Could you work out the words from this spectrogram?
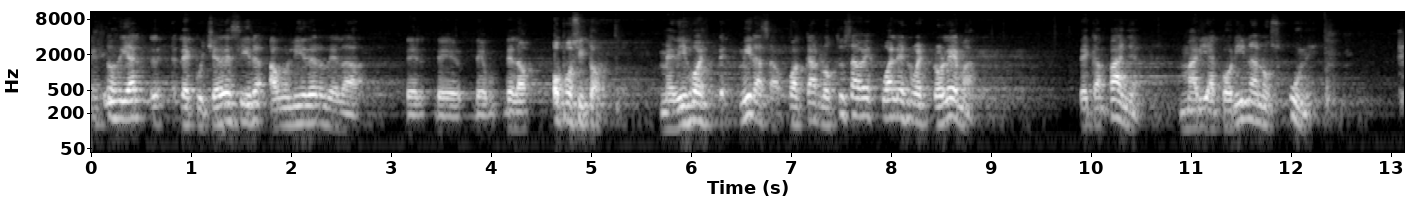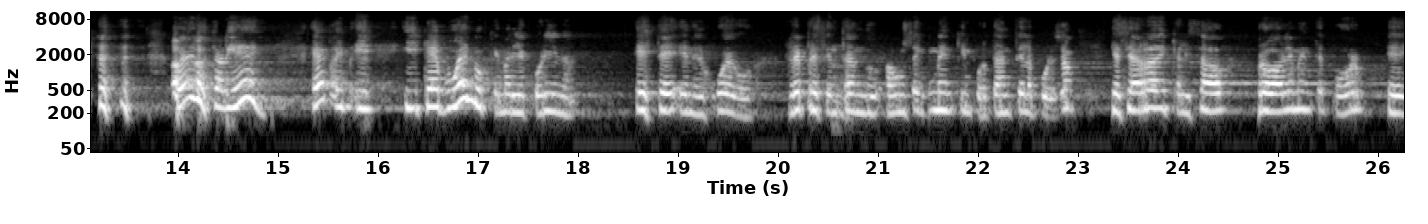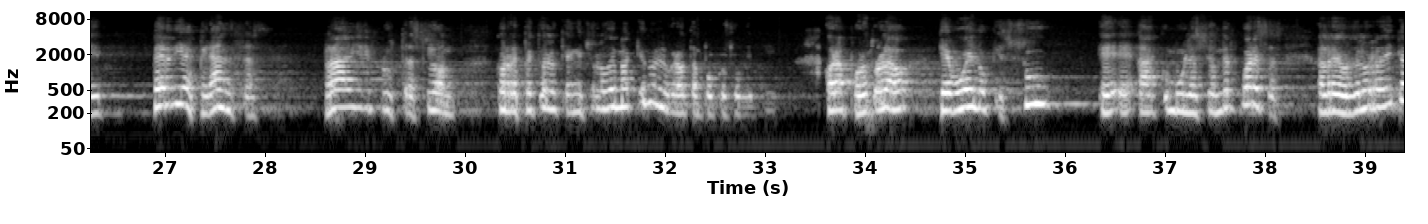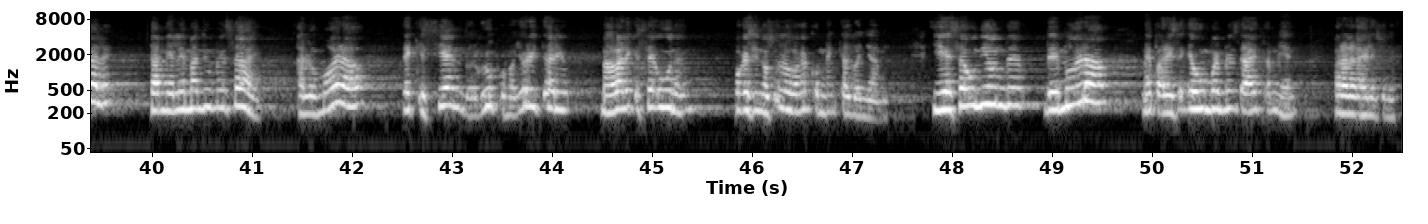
Estos días le, escuché decir a un líder de la, de, la opositor, me dijo, este, mira Juan Carlos, tú sabes cuál es nuestro lema de campaña, María Corina nos une. bueno, está bien. y, qué bueno que María Corina esté en el juego representando a un segmento importante de la población que se ha radicalizado probablemente por eh, pérdida de esperanzas, rabia y frustración con respecto a lo que han hecho los demás que no han logrado tampoco su objetivo. Ahora, por otro lado, qué bueno que su eh, eh, acumulación de fuerzas alrededor de los radicales también le mande un mensaje a los moderados de que siendo el grupo mayoritario, más vale que se unan, porque si no se lo van a comer caldoñame. Y esa unión de, de moderados me parece que es un buen mensaje también para las elecciones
